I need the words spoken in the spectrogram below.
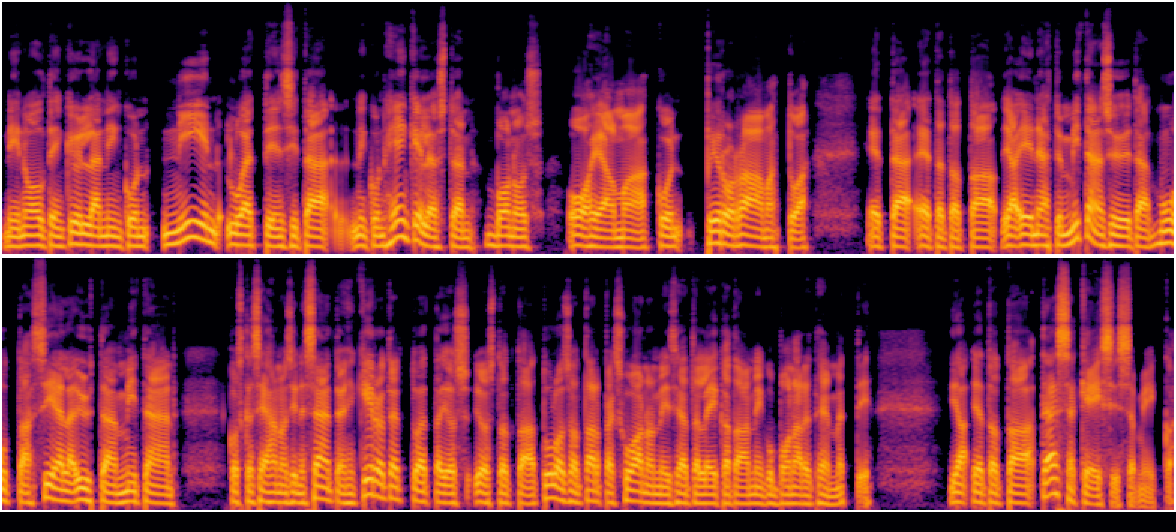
niin oltiin kyllä niin, kuin, niin luettiin sitä niin kuin henkilöstön bonusohjelmaa kuin piru raamattua, että, että tota, ja ei nähty mitään syytä muuttaa siellä yhtään mitään, koska sehän on sinne sääntöihin kirjoitettu, että jos, jos tota, tulos on tarpeeksi huono, niin sieltä leikataan niin kuin bonarit hemmettiin. Ja, ja tota, tässä keississä, Miikka,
